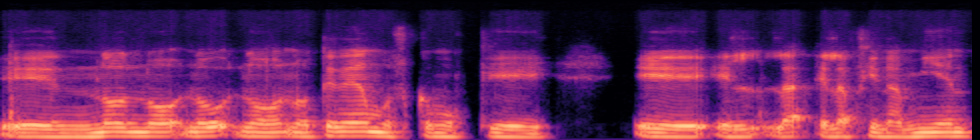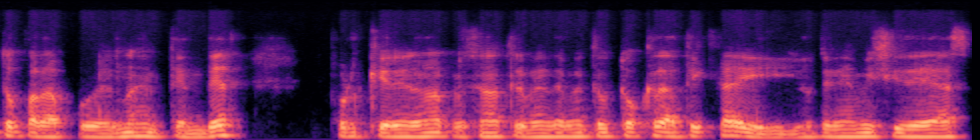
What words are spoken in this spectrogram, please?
eh, no, no, no, no, no teníamos como que eh, el, el, afinamiento para podernos entender, porque él era una persona tremendamente autocrática y yo tenía mis ideas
